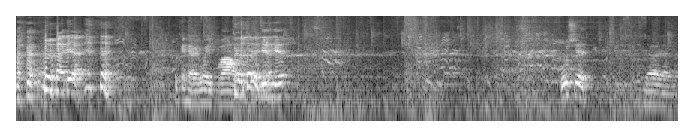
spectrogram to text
yeah. okay, Harry, wait. Wow, it did hit. Oh, Push it. Yeah, yeah, yeah.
